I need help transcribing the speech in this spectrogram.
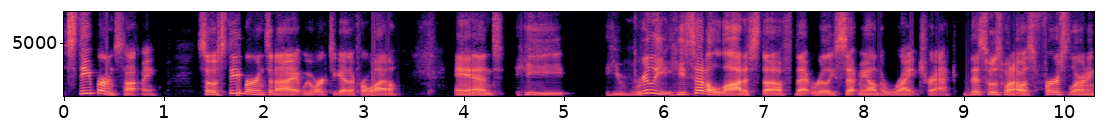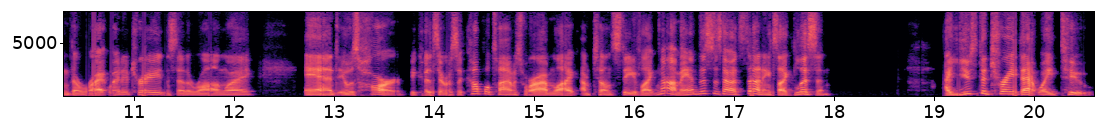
Steve Burns taught me. So Steve Burns and I, we worked together for a while, and he he really he said a lot of stuff that really set me on the right track. This was when I was first learning the right way to trade instead of the wrong way. And it was hard because there was a couple times where I'm like, I'm telling Steve, like, nah, man, this is how it's done. he's like, listen, I used to trade that way too.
